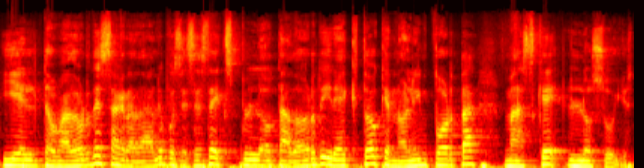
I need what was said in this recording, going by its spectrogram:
Y el tomador desagradable, pues es este explotador directo que no le importa más que los suyos.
